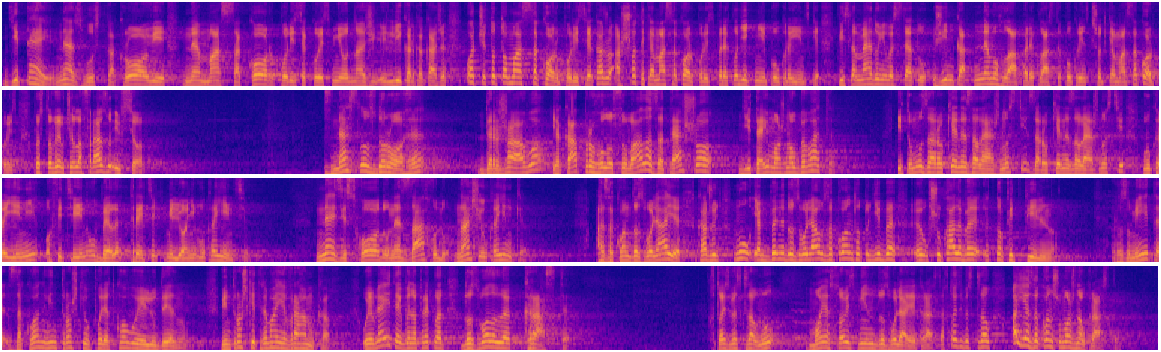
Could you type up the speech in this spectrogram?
Дітей не згустка крові, не маса корпоріс, як колись мені одна лікарка каже, отче, то то маса корпоріс. Я кажу, а що таке маса корпоріс? Перекладіть мені по-українськи. Після медуніверситету жінка не могла перекласти по-українськи, що таке маса корпоріс. Просто вивчила фразу і все. Знесло з дороги державу, яка проголосувала за те, що дітей можна вбивати. І тому за роки незалежності, за роки незалежності в Україні офіційно вбили 30 мільйонів українців. Не зі Сходу, не з Заходу, наші українки. А закон дозволяє. Кажуть, ну, якби не дозволяв закон, то тоді би е, шукали би то підпільно. Розумієте, закон він трошки впорядковує людину, він трошки тримає в рамках. Уявляєте, якби, наприклад, дозволили красти. Хтось би сказав, ну, моя совість мені не дозволяє красти. А хтось би сказав, а є закон, що можна вкрасти.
